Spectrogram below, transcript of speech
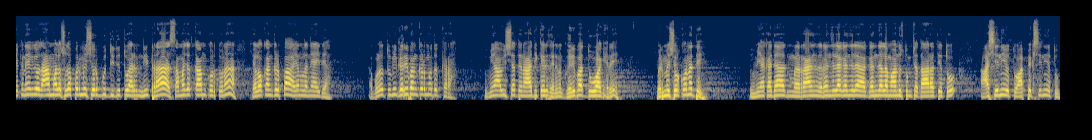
एक ना एक दिवस आम्हाला सुद्धा परमेश्वर बुद्धी देतो. अरे नीट राहा समाजात काम करतो ना. ह्या लोकांकडे पहा यांना न्याय द्या. बळ तुम्ही गरिबांकडे मदत करा. तुम्ही आयुष्यात त्यांना अधिकारी झाले ना गरिबात दुवा घ्या रे. परमेश्वर कोणा ते तुम्ही एखाद्या रां रांज रंजल्या गंजल्या गंजाला माणूस तुमच्या दारात येतो आशेने येतो अपेक्षेने येतो.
